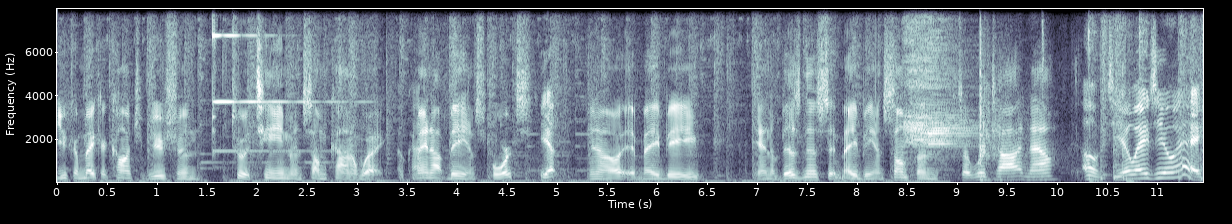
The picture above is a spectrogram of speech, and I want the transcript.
you can make a contribution to a team in some kind of way. Okay. It may not be in sports. Yep. You know, it may be in a business. It may be in something. So we're tied now. Oh, GOA, GOA.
